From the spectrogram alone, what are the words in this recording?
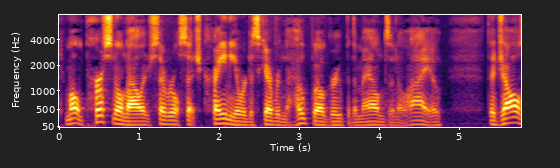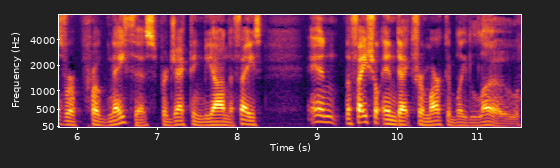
To my own personal knowledge, several such crania were discovered in the Hopewell group of the mounds in Ohio. The jaws were prognathous, projecting beyond the face, and the facial index remarkably low.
